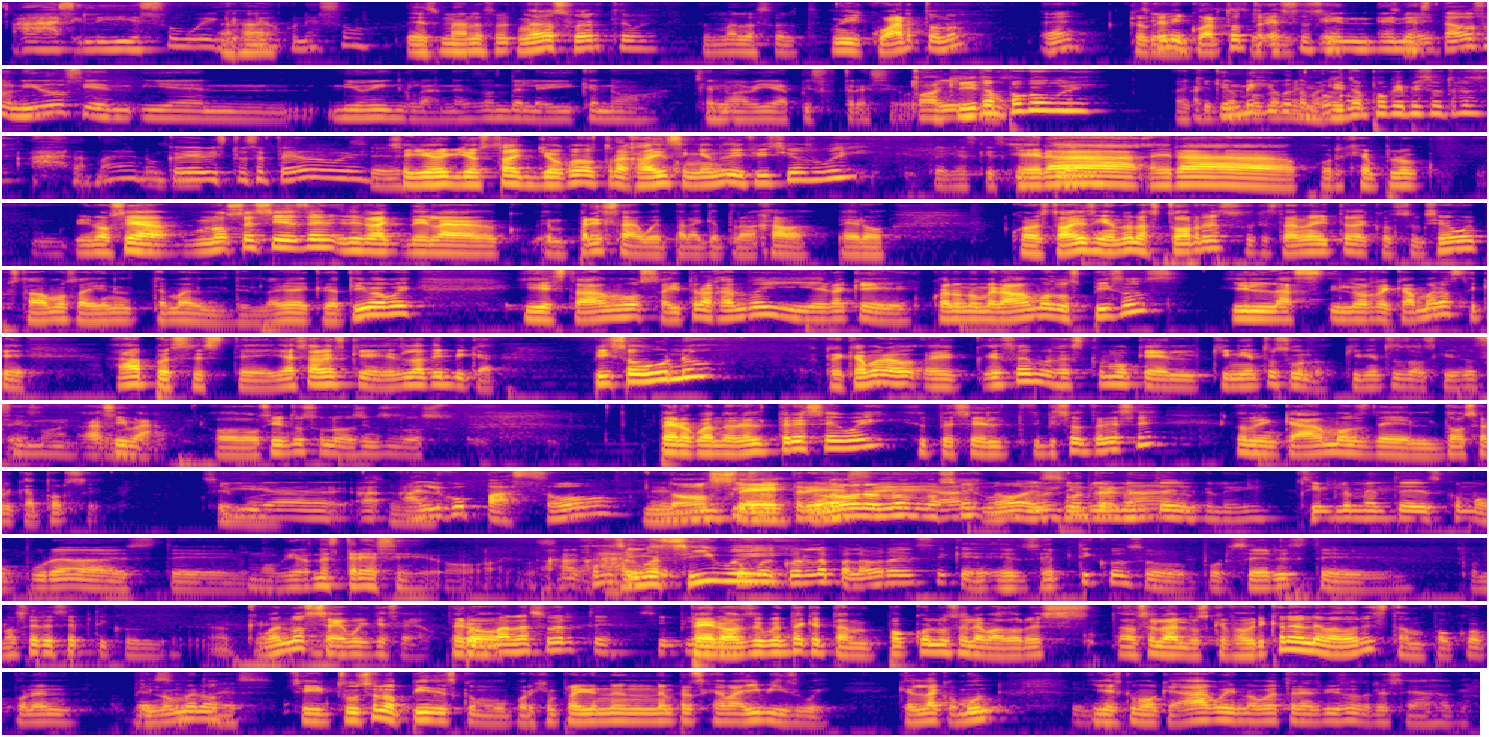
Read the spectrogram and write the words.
Ah, sí leí eso, güey. ¿Qué Ajá. pedo con eso? es mala suerte. Nada suerte, güey. Es mala suerte. Ni cuarto, ¿no? ¿Eh? Creo Sí, que ni cuarto sí. 13, sí. En, en sí. Estados Unidos y en, y en New England es donde leí que no, que Sí. no había piso 13, güey. Aquí pues, tampoco, güey. Aquí en México tampoco. Aquí tampoco hay piso 13. Ah, la madre, nunca había visto ese pedo, güey. Sí. Sí, yo, yo, esta- yo cuando trabajaba diseñando edificios, güey, Tenías que era, era, por ejemplo, no sé, no sé si es de, de la, de la empresa, güey, para que trabajaba, pero cuando estaba diseñando las torres que están ahorita de construcción, güey, pues estábamos ahí en el tema del, del área de creativa, güey. Y estábamos ahí trabajando y era que cuando numerábamos los pisos y las y los recámaras de que, ah, pues este, ya sabes que es la típica. Piso 1, recámara, eh, ese pues, es como que el 501, 502, 503. Simón. Así va, güey. O 201, 202. Pero cuando era el 13, güey, el, pues, el piso 13, nos brincábamos del 12 al 14, güey. Sí, y ah, ah, algo pasó. No sé. No, no, no, no sé. No, es simplemente, lo que leí. simplemente es como pura, este... Como viernes 13 o algo así. Ajá, ¿cómo Algo dice? así, güey. ¿Cómo- ¿Cuál es la palabra ese? que ¿Escépticos o por ser, este... por no ser escépticos? güey? Ok. Bueno, no sé, güey, qué sea. por Pero, mala suerte, simplemente. pero haz de cuenta que tampoco los elevadores, o sea, los que fabrican elevadores tampoco ponen el número. Si tú se lo pides, como por ejemplo hay una, una empresa que se llama Ibis, güey, que es la común. y es como que, ah, güey, no voy a tener piso 13. Ah, ok.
